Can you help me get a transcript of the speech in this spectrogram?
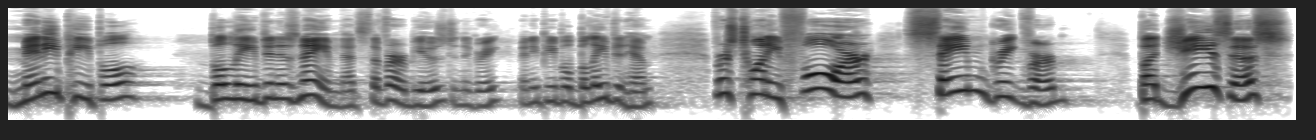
Many people believed in his name. That's the verb used in the Greek. Many people believed in him. Verse 24, same Greek verb, but Jesus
